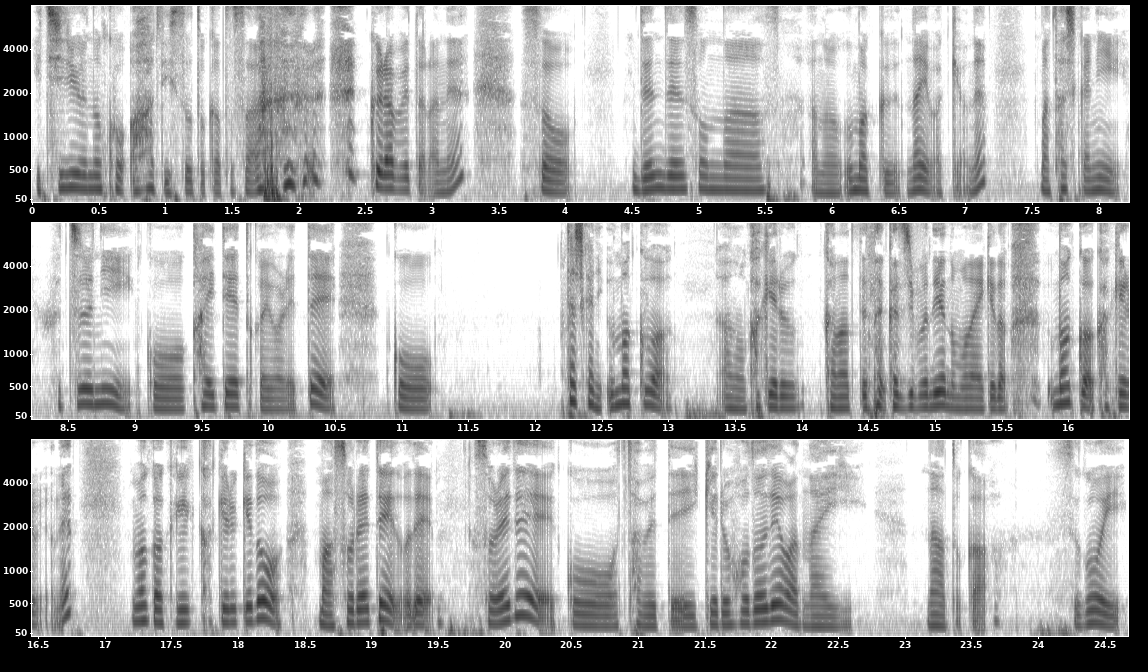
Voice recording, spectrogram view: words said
一流のこうアーティストとかとさ 比べたらね、そう、全然そんな、あの、うまくないわけよね。まあ確かに、普通に、こう、改定とか言われて、こう、確かにうまくは、あの、書けるかなってなんか自分で言うのもないけど、うまくは書けるよね。うまくは書け書けるけど、まあそれ程度で、それで、こう、食べていけるほどではないなとか、すごい、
